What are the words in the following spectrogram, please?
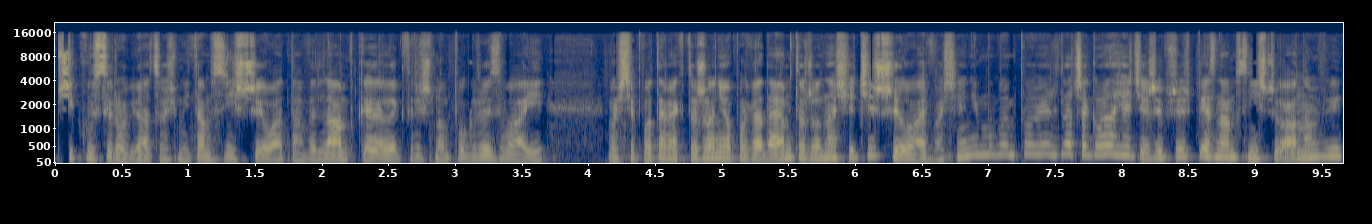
psikusy robiła, coś mi tam zniszczyła, nawet lampkę elektryczną pogryzła i. Właśnie potem, jak to żonie opowiadałem, to żona się cieszyła. I właśnie nie mogłem powiedzieć, dlaczego ona się cieszy. Przecież pies nam zniszczył. A ona mówi,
